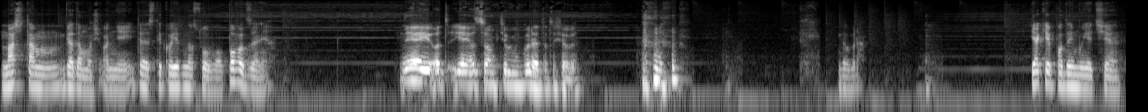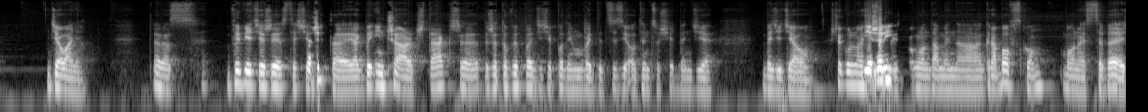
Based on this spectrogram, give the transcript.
Masz tam wiadomość od niej i to jest tylko jedno słowo. Powodzenia. Ja jej, od, ja jej odsyłam kciuk w górę tatusiowy. Dobra. Jakie podejmujecie działania? Teraz wy wiecie, że jesteście Znaczy- tutaj jakby in charge, tak? Że, że to wy będziecie podejmować decyzje o tym, co się będzie, będzie działo. W szczególności Jeżeli- spoglądamy na Grabowską, bo ona jest CBS,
